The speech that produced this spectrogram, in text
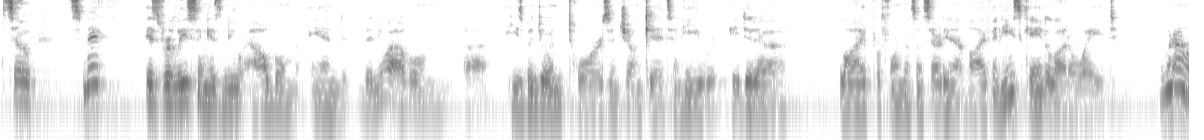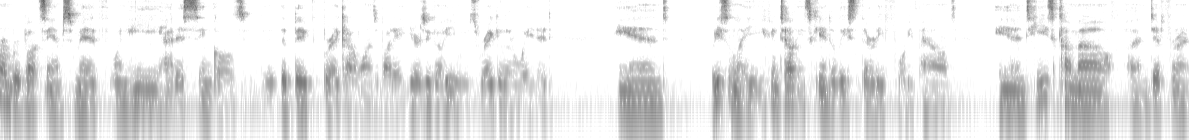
So Smith is releasing his new album, and the new album, uh, he's been doing tours and junkets, and he, he did a live performance on Saturday Night Live, and he's gained a lot of weight. What I remember about Sam Smith, when he had his singles, the, the big breakout ones about eight years ago, he was regular weighted and recently, you can tell he's gained at least 30, 40 pounds. And he's come out on different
